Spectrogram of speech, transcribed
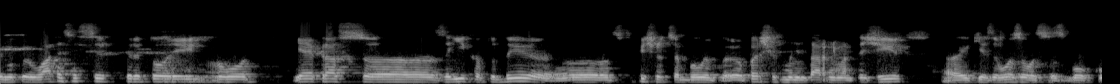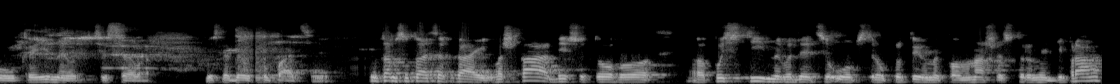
евакуюватися з цих територій. От я якраз е, заїхав туди. е, Фактично, це були е, перші гуманітарні вантажі, які завозилися з боку України в ці села після деокупації. Ну там ситуація вкрай важка. Більше того, постійно ведеться обстріл противником нашої сторони Дніпра.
